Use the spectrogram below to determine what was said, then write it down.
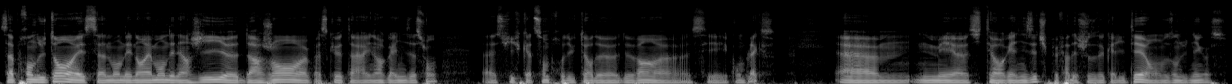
ça prend du temps et ça demande énormément d'énergie, d'argent, parce que tu as une organisation. suivre 400 producteurs de, de vin, c'est complexe. Euh, mais euh, si tu es organisé, tu peux faire des choses de qualité en faisant du négoce.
